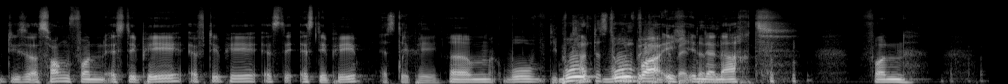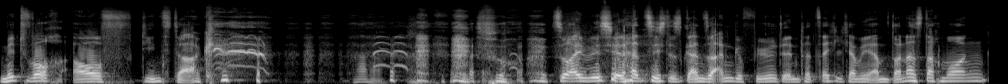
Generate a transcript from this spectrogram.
dieser Song von SDP, FDP, SD, SDP, SDP. ähm, wo, Die wo, wo war ich Band in der. Nacht von Mittwoch auf Dienstag. so, so ein bisschen hat sich das Ganze angefühlt, denn tatsächlich haben wir am Donnerstagmorgen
